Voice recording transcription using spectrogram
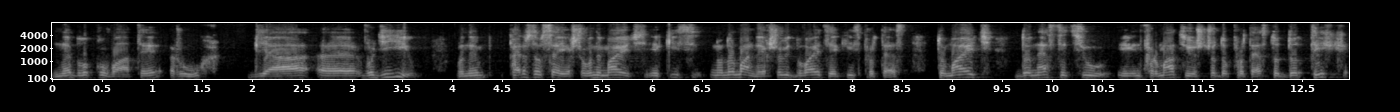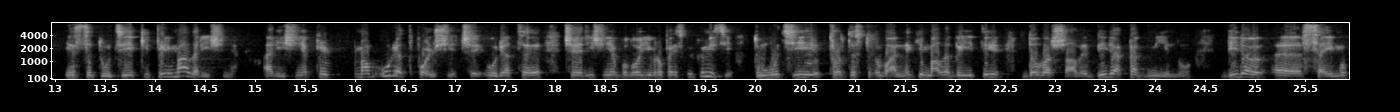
не блокувати рух для е, водіїв. Вони перш за все, якщо вони мають якісь ну нормально, якщо відбувається якийсь протест, то мають донести цю інформацію щодо протесту до тих інституцій, які приймали рішення. А рішення приймав уряд Польщі, чи уряд е, чи рішення було Європейської комісії. Тому ці протестувальники мали би йти до Варшави біля Кабміну, біля е, Сейму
